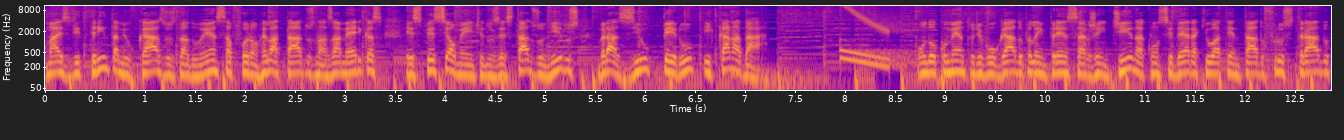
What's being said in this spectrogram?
mais de 30 mil casos da doença foram relatados nas Américas, especialmente nos Estados Unidos, Brasil, Peru e Canadá. Um documento divulgado pela imprensa argentina considera que o atentado frustrado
